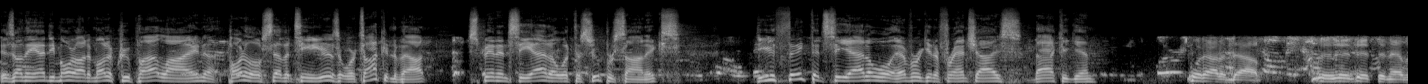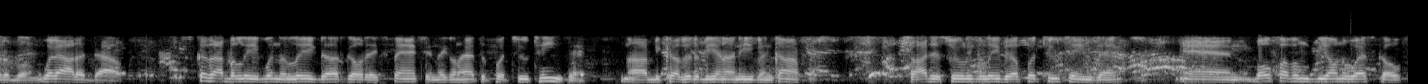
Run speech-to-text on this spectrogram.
is on the Andy Moore Automotive Group hotline. Part of those 17 years that we're talking about spent in Seattle with the Supersonics. Do you think that Seattle will ever get a franchise back again? Without a doubt. It's inevitable, without a doubt. Because I believe when the league does go to expansion, they're going to have to put two teams in uh, because it'll be an uneven conference. So I just truly believe they'll put two teams in, and both of them will be on the West Coast.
